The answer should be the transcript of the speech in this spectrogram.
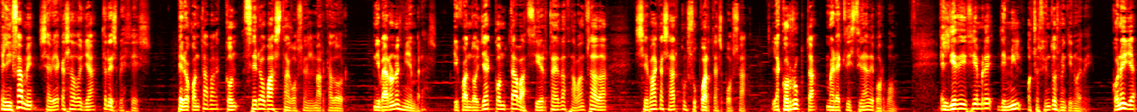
El infame se había casado ya tres veces, pero contaba con cero vástagos en el marcador, ni varones ni hembras, y cuando ya contaba cierta edad avanzada, se va a casar con su cuarta esposa, la corrupta María Cristina de Borbón, el 10 de diciembre de 1829. Con ella,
